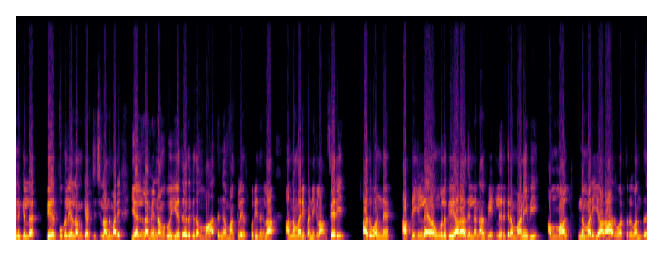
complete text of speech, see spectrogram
எனக்கு இல்ல? பேர் புகழ் எல்லாமே கிடைச்சிச்சுல அந்த மாதிரி எல்லாமே நமக்கு எது எதுக்கு தான் மாத்துங்க மக்களே. புரியுதுங்களா? அந்த மாதிரி பண்ணிக்கலாம். சரி அது ஒண்ணு. அப்படி இல்லை உங்களுக்கு யாராவது இல்லைன்னா வீட்டில் இருக்கிற மனைவி அம்மாள் இந்த மாதிரி யாராவது ஒருத்தர் வந்து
